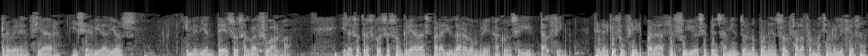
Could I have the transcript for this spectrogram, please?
reverenciar y servir a Dios y mediante eso salvar su alma. Y las otras cosas son creadas para ayudar al hombre a conseguir tal fin. Tener que sufrir para hacer suyo ese pensamiento no pone en solfa la formación religiosa.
